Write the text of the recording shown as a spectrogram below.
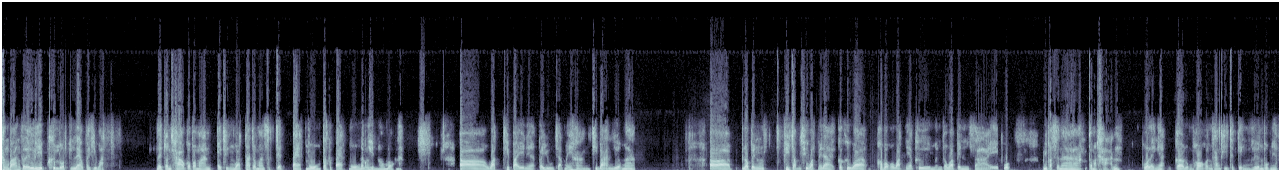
ทั้งบ้านก็เลยรีบขึ้นรถแล้วไปที่วัด ในตอนเช้าก็ประมาณไปถึงวัดน่าจะประมาณสักเจ็ดแปดโมงตั้งแต่แปดโมงแล้วบางเห็นน้องบอกนะอ่าวัดที่ไปเนี่ยก็อยู่จากไม่ห่างที่บ้านเยอะมากอ่าแล้วเป็นพี่จำชื่อวัดไม่ได้ ก็คือว่าเขาบอกว่าวัดเนี้ยคือเหมือนกับว่าเป็นสายพวกวิปัสสนากรรมฐานพวกอะไรเงี้ย ก็หลวงพ่อค่อนข้างที่จะเก่งเรื่องพวกเนี้ย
